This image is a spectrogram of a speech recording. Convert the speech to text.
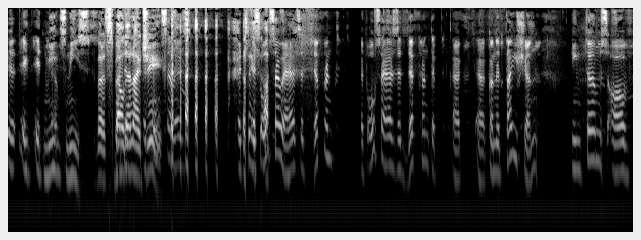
It, it, it means niece. but it's spelled But it- N-I-G. It also has, it, it also has a different. It also has a different uh, uh, connotation in terms of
